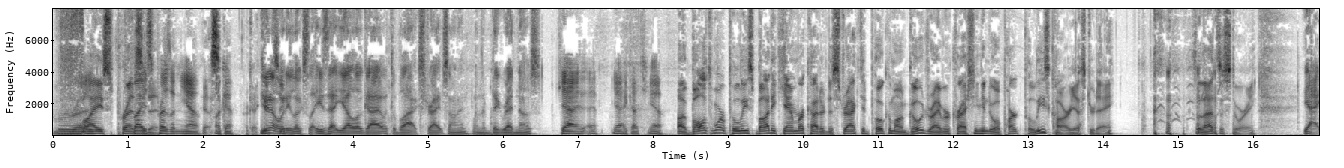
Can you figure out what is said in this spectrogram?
Vice president. Vice president. Yeah. Yes. Okay. Okay. You know what he looks like? He's that yellow guy with the black stripes on him, with the big red nose. Yeah. I, I, yeah. I got you. Yeah. A Baltimore police body camera caught a distracted Pokemon Go driver crashing into a parked police car yesterday. so that's a story. Yeah,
